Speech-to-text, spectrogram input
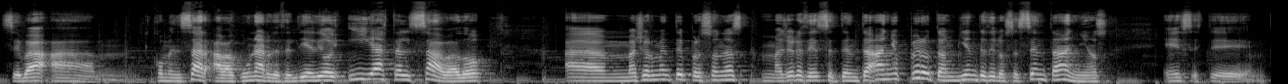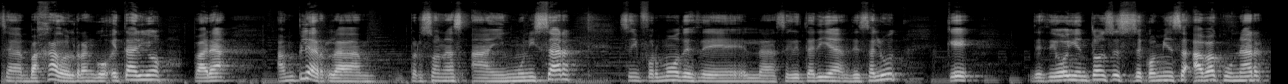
se va a mm, comenzar a vacunar desde el día de hoy y hasta el sábado a mayormente personas mayores de 70 años, pero también desde los 60 años es, este, se ha bajado el rango etario para ampliar las personas a inmunizar. Se informó desde la Secretaría de Salud que desde hoy entonces se comienza a vacunar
